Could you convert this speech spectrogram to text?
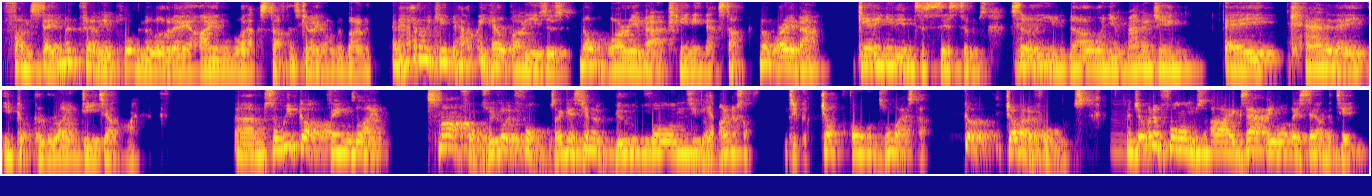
fun statement, fairly important in a lot of AI and all that stuff that's going on at the moment. And how do we keep, how do we help our users not worry about cleaning that stuff, not worry about getting it into systems so that you know when you're managing a candidate, you've got the right detail. Um, so we've got things like smart forms. We've got forms. I guess you know Google Forms. You've got Yep. Microsoft. Forms, You've got Job Forms. All that stuff. You've got Job Adder Forms. And Job Adder Forms are exactly what they say on the tin.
